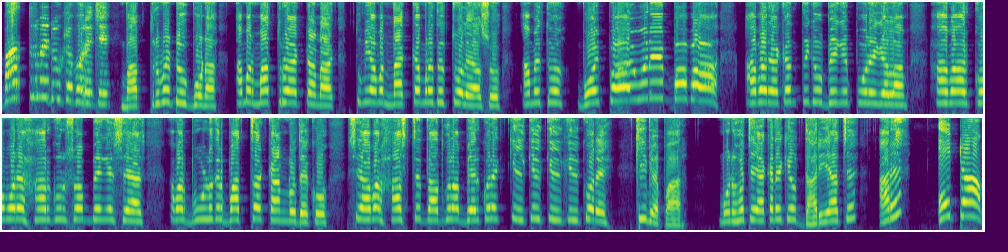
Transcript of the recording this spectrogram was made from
বাথরুমে ঢুকে পড়েছে। বাথরুমে ঢুকবো না আমার মাত্র একটা নাক তুমি আমার নাক কামড়াতে চলে আসো আমি তো ভয় পাই ওরে বাবা! আবার এখান থেকেও ভেঙে পড়ে গেলাম আবার কোমরে হাড়গুড় সব ভেঙে শেষ আবার বুড়লোকের বাচ্চার কাণ্ড দেখো সে আবার হাসছে দাঁতগুলা বের করে কিলকিল কিলকিল করে। কি ব্যাপার? মনে হচ্ছে এখানে কেউ দাঁড়িয়ে আছে? আরে? এই টম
